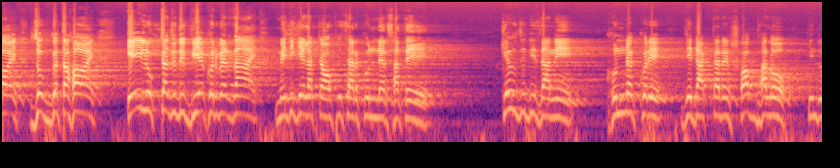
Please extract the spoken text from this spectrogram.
হয়, যোগ্যতা হয়। এই লোকটা যদি বিয়ে করবার যায় মেডিকেল একটা অফিসার কন্যার সাথে। কেউ যদি জানে, খুন্নাক করে যে ডাক্তারের সব ভালো, কিন্তু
